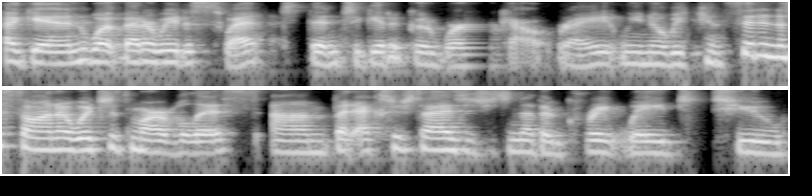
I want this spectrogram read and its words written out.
Again, what better way to sweat than to get a good workout, right? We know we can sit in a sauna, which is marvelous, um, but exercise is just another great way to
